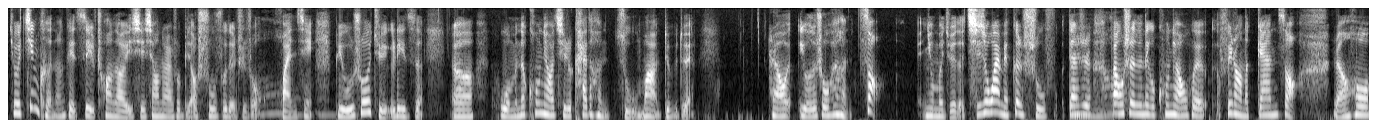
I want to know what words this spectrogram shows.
就尽可能给自己创造一些相对来说比较舒服的这种环境。比如说举一个例子，呃，我们的空调其实开得很足嘛，对不对？然后有的时候会很燥。你有没有觉得，其实外面更舒服，但是办公室的那个空调会非常的干燥，然后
